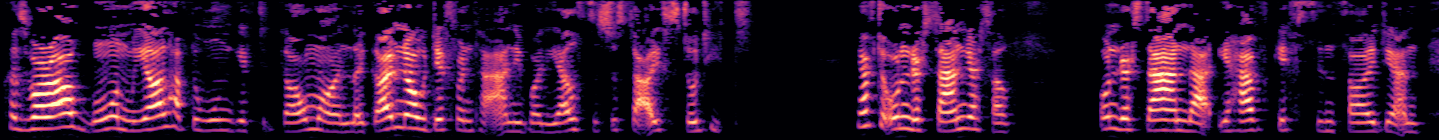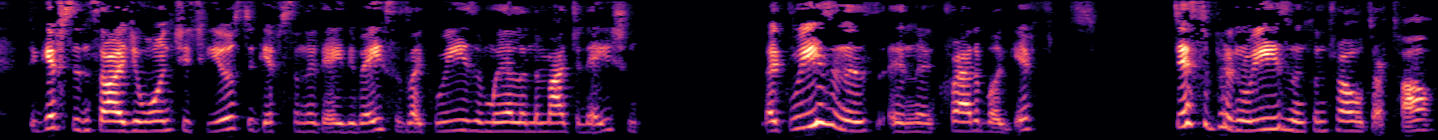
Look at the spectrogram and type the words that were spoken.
Because we're all one. We all have the one gifted Goldmine. Like, I'm no different to anybody else. It's just that I studied. You have to understand yourself. Understand that you have gifts inside you, and the gifts inside you want you to use the gifts on a daily basis, like reason, will, and imagination. Like, reason is an incredible gift Discipline, reason, controls our thoughts.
